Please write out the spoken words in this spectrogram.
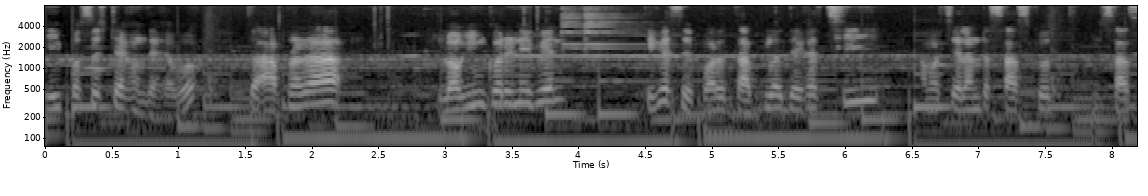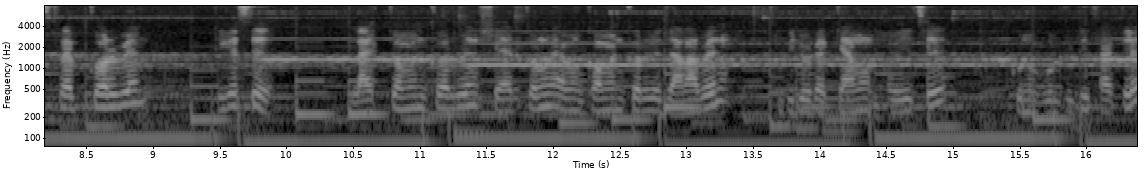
এই প্রসেসটা এখন দেখাবো। তো আপনারা লগ ইন করে নেবেন। ঠিক আছে? পরের ধাপগুলো দেখাচ্ছি। আমার চ্যানেলটা সাবস্ক্রাইব করবেন, ঠিক আছে? লাইক কমেন্ট করবেন শেয়ার করবেন এবং কমেন্ট করে জানাবেন ভিডিওটা কেমন হয়েছে, কোনো ভুল ত্রুটি থাকলে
